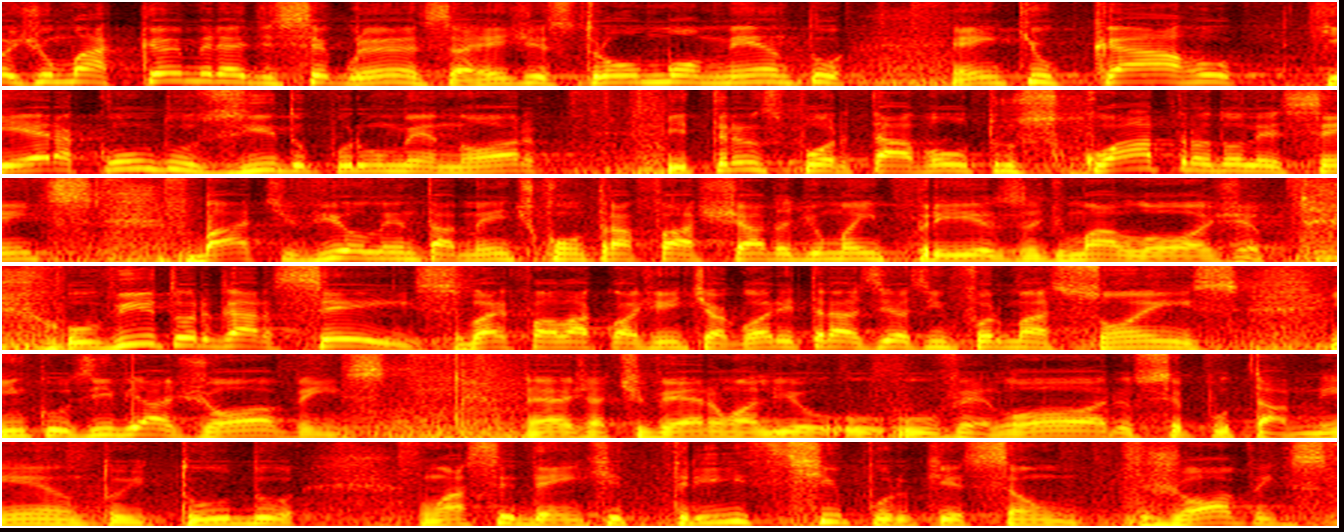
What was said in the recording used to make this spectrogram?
Hoje, uma câmera de segurança registrou o momento em que o carro, que era conduzido por um menor e transportava outros quatro adolescentes, bate violentamente contra a fachada de uma empresa, de uma loja. O Vitor Garcês vai falar com a gente agora e trazer as informações, inclusive a jovens. Né? Já tiveram ali o, o velório, o sepultamento e tudo. Um acidente triste, porque são jovens,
